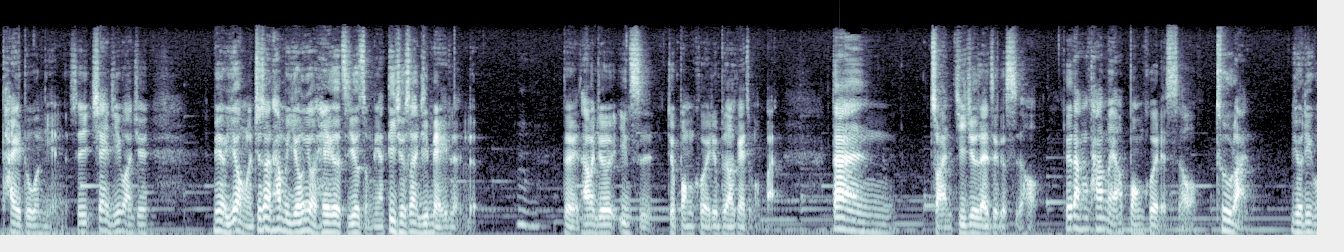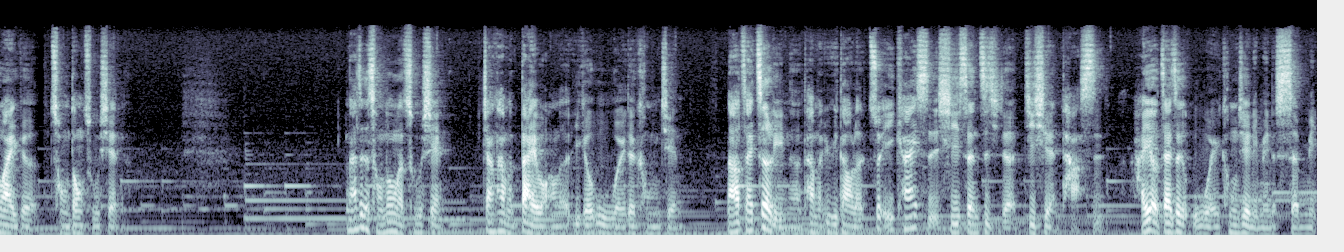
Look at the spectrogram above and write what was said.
太多年了，所以现在已经完全没有用了，就算他们拥有黑盒子又怎么样？地球上已经没人了。嗯，对，他们就因此就崩溃，就不知道该怎么办。但转机就在这个时候，就当他们要崩溃的时候，突然又另外一个虫洞出现了。那这个虫洞的出现，将他们带往了一个五维的空间。然后在这里呢，他们遇到了最一开始牺牲自己的机器人塔斯。还有在这个五维空间里面的生命，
